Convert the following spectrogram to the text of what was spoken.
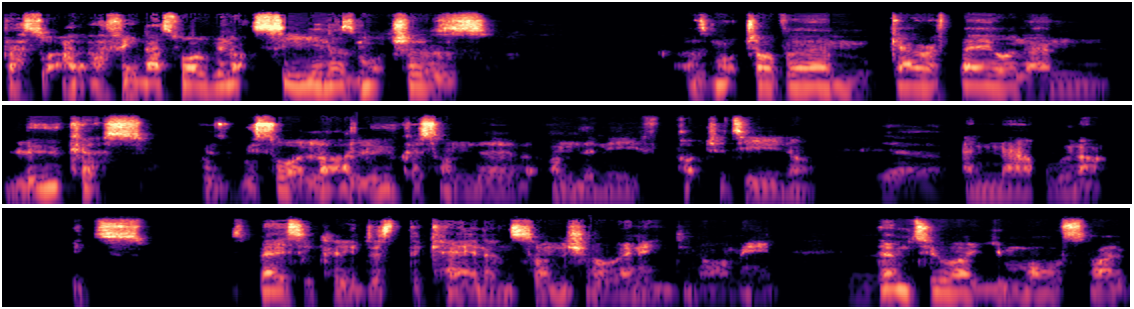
that's what, I think that's why we're not seeing as much as as much of um, Gareth Bale and Lucas because we saw a lot of Lucas on the underneath Pochettino. Yeah. And now we're not. It's it's basically just the Kane and Son show, any you know what I mean? Mm. Them two are your most like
